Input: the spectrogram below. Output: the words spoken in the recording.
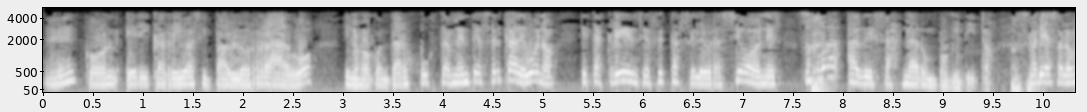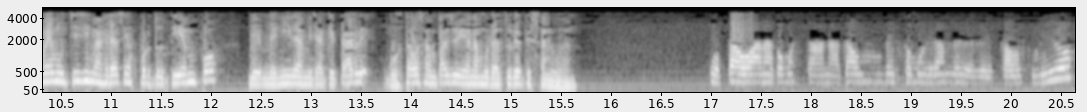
eh, con Erika Rivas y Pablo Rago, y nos va a contar justamente acerca de, bueno, estas creencias, estas celebraciones, nos va a desasnar un poquitito. María Salomé, muchísimas gracias por tu tiempo, bienvenida, mira qué tarde, Gustavo Zampayo y Ana Muratura te saludan. Gustavo, Ana, ¿cómo están? Acá un beso muy grande desde Estados Unidos.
